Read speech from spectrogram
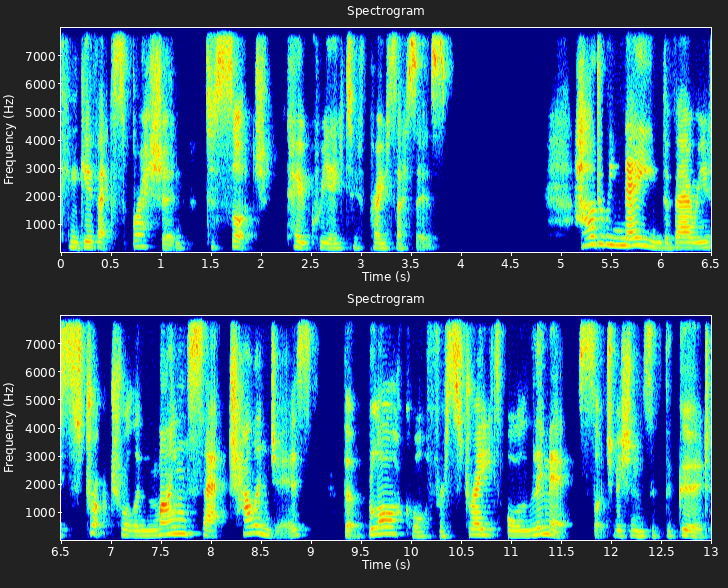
can give expression to such co creative processes? How do we name the various structural and mindset challenges that block or frustrate or limit such visions of the good?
